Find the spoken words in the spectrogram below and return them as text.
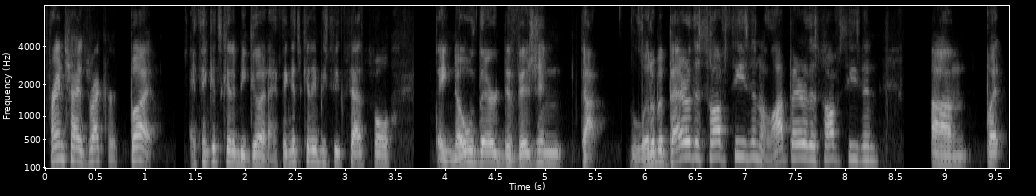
franchise record, but I think it's going to be good. I think it's going to be successful. They know their division got a little bit better this offseason, a lot better this offseason. Um, but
